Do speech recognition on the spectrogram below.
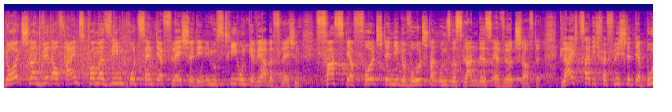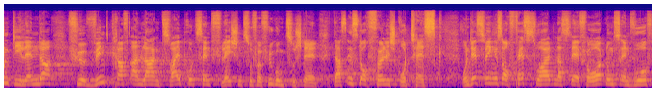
Deutschland wird auf 1,7 Prozent der Fläche, den Industrie- und Gewerbeflächen, fast der vollständige Wohlstand unseres Landes erwirtschaftet. Gleichzeitig verpflichtet der Bund die Länder, für Windkraftanlagen 2 Prozent Flächen zur Verfügung zu stellen. Das ist doch völlig grotesk. Und deswegen ist auch festzuhalten, dass der Verordnungsentwurf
